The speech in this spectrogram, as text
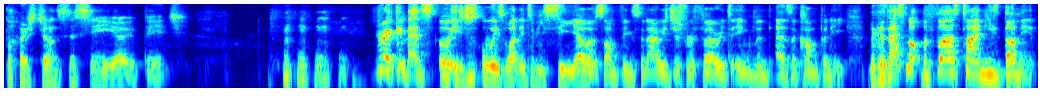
Boris Johnson CEO, bitch. You reckon that's or he's just always wanted to be CEO of something, so now he's just referring to England as a company because that's not the first time he's done it.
